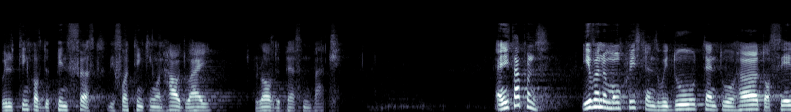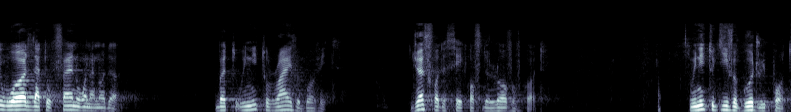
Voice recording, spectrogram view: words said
we'll think of the pain first before thinking on how do I love the person back. And it happens. Even among Christians, we do tend to hurt or say words that offend one another. But we need to rise above it, just for the sake of the love of God. We need to give a good report.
